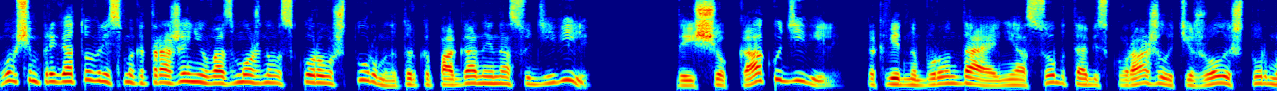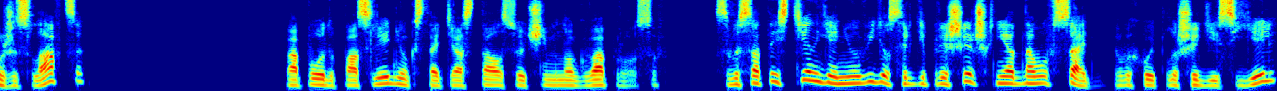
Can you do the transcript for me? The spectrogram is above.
В общем, приготовились мы к отражению возможного скорого штурма, но только поганые нас удивили. Да еще как удивили. Как видно, Бурундая не особо-то обескуражил и тяжелый штурм Ижеславца. По поводу последнего, кстати, осталось очень много вопросов. С высоты стен я не увидел среди пришедших ни одного всадника. Выходит, лошади съели?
